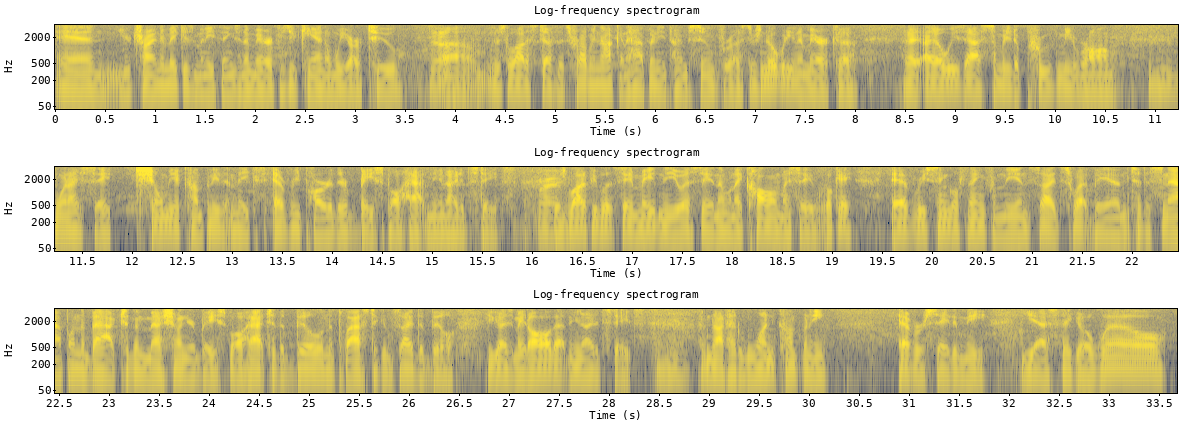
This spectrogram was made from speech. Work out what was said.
And you're trying to make as many things in America as you can, and we are too. Yeah. Um, there's a lot of stuff that's probably not going to happen anytime soon for us. There's nobody in America, and I, I always ask somebody to prove me wrong Mhm. when I say, show me a company that makes every part of their baseball hat in the United States. Right. There's a lot of people that say made in the USA, and then when I call them, I say, okay, every single thing from the inside sweatband to the snap on the back to the mesh on your baseball hat to the bill and the plastic inside the bill. You guys made all that in the United States. Mhm. I've not had one company ever say to me, yes. They go, well,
